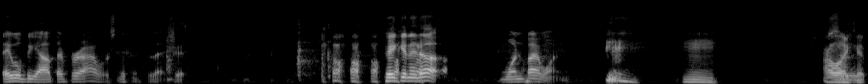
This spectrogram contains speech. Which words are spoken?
they will be out there for hours looking for that shit, picking it up one by one. Mm. I like it.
